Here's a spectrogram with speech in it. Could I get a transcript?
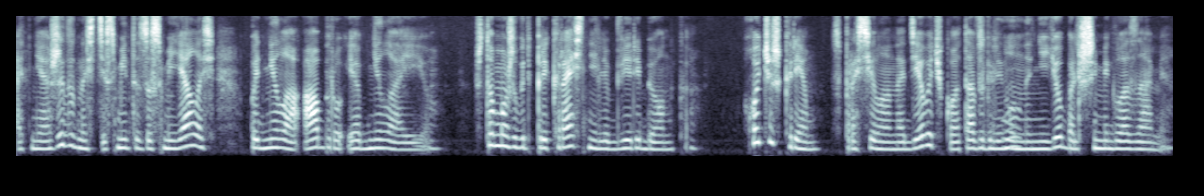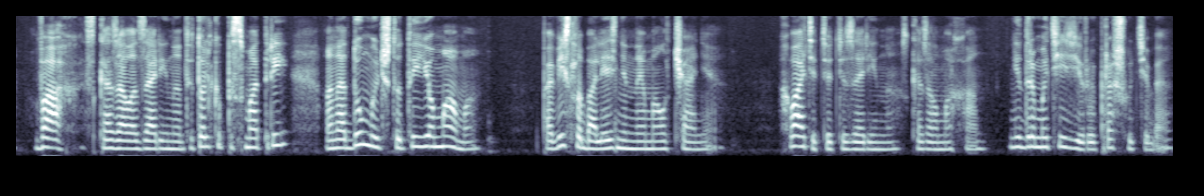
От неожиданности Смита засмеялась, подняла Абру и обняла ее. Что может быть прекраснее любви ребенка? «Хочешь крем?» — спросила она девочку, а та взглянула на нее большими глазами. «Вах!» — сказала Зарина. «Ты только посмотри, она думает, что ты ее мама». Повисло болезненное молчание. «Хватит, тетя Зарина», — сказал Махан. «Не драматизируй, прошу тебя».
